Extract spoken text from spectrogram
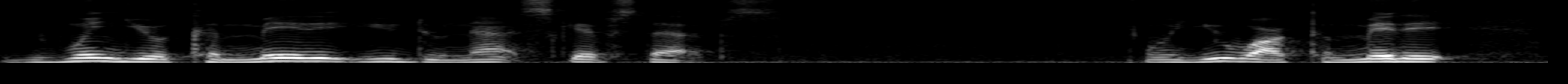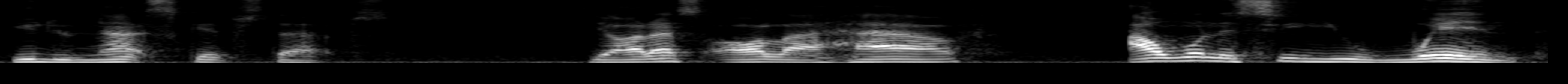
when you're committed, you do not skip steps. When you are committed, you do not skip steps. Y'all, that's all I have. I want to see you win.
